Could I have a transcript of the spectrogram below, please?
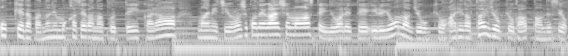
OK だから何も稼がなくっていいから毎日よろしくお願いしますって言われているような状況ありがたい状況があったんですよ。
